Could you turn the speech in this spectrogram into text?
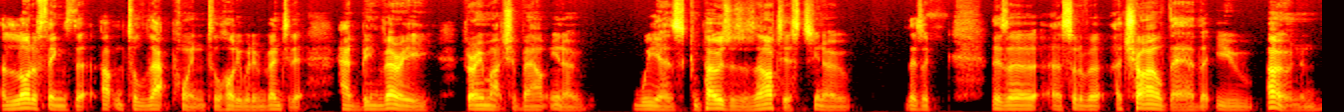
a lot of things that up until that point, until Hollywood invented it, had been very, very much about you know we as composers, as artists, you know, there's a there's a, a sort of a, a, child there that you own, and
